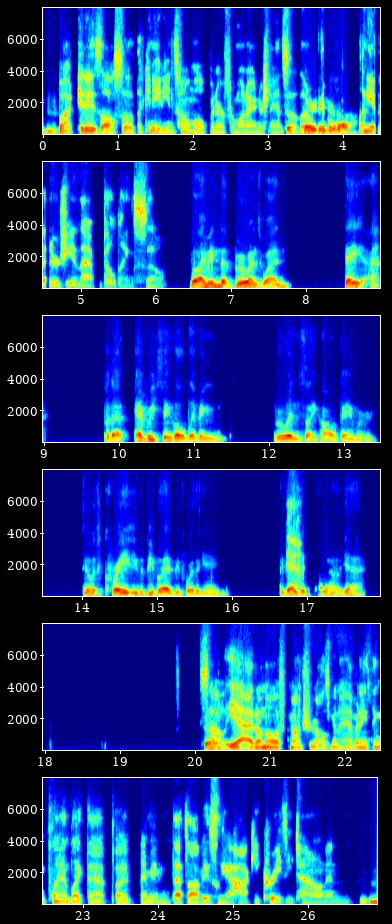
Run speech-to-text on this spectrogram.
But it is also the Canadiens' home opener, from what I understand. So there, there will be plenty of energy in that building. So, well, I mean, the Bruins one, they put up every single living Bruins like Hall of Famer. It was crazy the people they had before the game. The guy yeah. did that out, yeah. So, yeah, I don't know if Montreal's going to have anything planned like that, but I mean, that's obviously a hockey crazy town, and mm-hmm.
